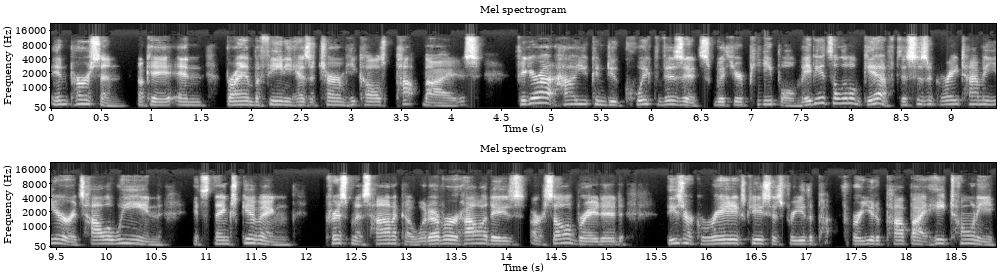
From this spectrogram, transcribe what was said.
in person okay? And brian buffini has a term he calls pop bys. Figure out how you can do quick visits with your people. Maybe it's a little gift. This is a great time of year. It's halloween. It's thanksgiving christmas hanukkah whatever holidays are celebrated. These are great excuses for you to for you to pop by. Hey tony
